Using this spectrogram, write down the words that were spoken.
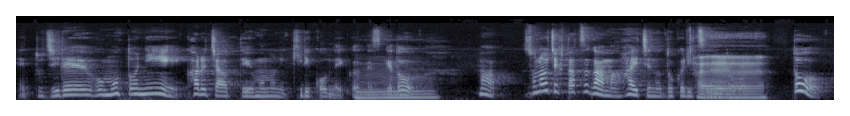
えっと、事例をもとにカルチャーっていうものに切り込んでいくんですけど、まあ、そのうち2つが、まあ、ハイチの独立運動へと、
